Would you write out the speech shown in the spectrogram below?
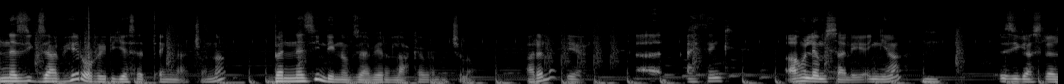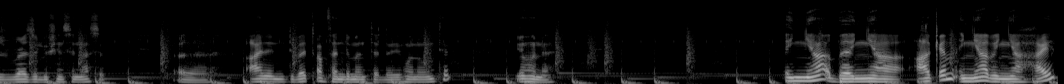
እነዚህ እግዚአብሔር already እየሰጠኝ ናቸው እና በእነዚህ እንዴት ነው እግዚአብሔርን ላከብር የምችለው? አደለ I think አሁን ለምሳሌ እኛ. እዚህ ጋር ስለ resolution ስናስብ አንድ በጣም fundamental የሆነው እንትን የሆነ እኛ በእኛ አቅም እኛ በእኛ ኃይል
